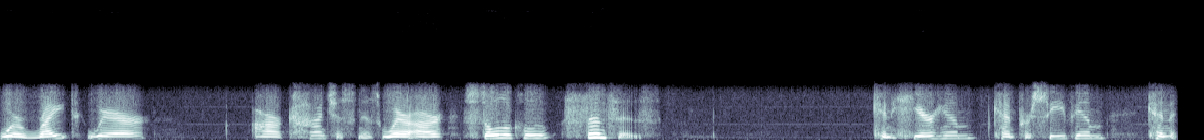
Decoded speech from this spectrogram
we're right where our consciousness, where our soulical senses can hear him, can perceive him, can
